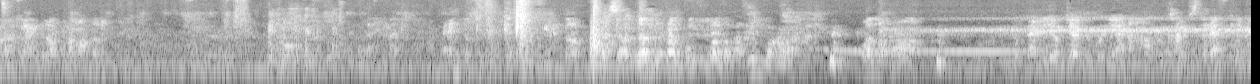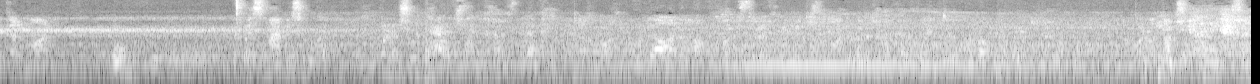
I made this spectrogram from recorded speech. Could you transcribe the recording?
ما في عند ربنا مطر احمد عنده كذا كذا في عند ربنا. بس والله العظيم معاه والله ما. كان اليوم جاي بيقول لي أنا حافظ 5000 كلمة ألماني. اسمع بسوقه بقول له شو انت عارف شو هذه 5000 كلمة ألماني؟ بقول لا أنا حافظ 5000 كلمة ألماني. بقول له طب شو؟ يعني حسن.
